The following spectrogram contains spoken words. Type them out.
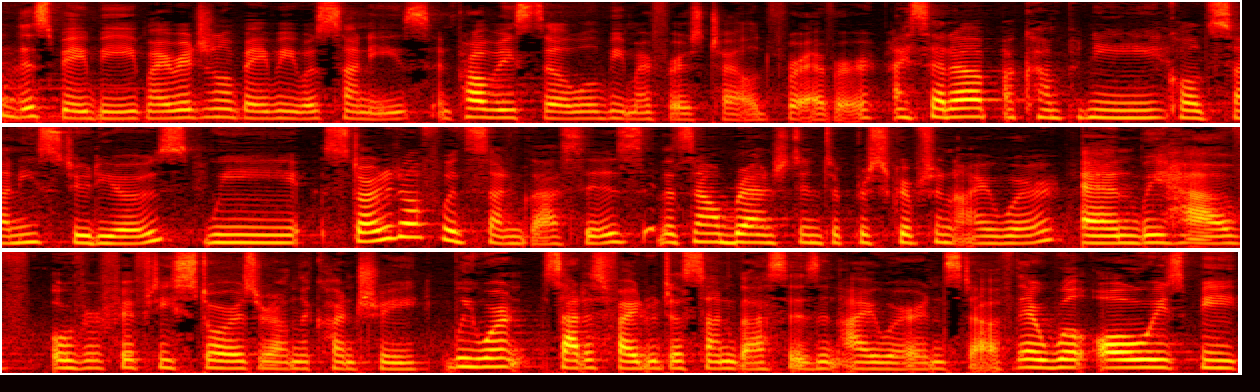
Had this baby, my original baby was Sunnies, and probably still will be my first child forever. I set up a company called Sunnies Studios. We started off with sunglasses that's now branched into prescription eyewear, and we have over 50 stores around the country. We weren't satisfied with just sunglasses and eyewear and stuff. There will always be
